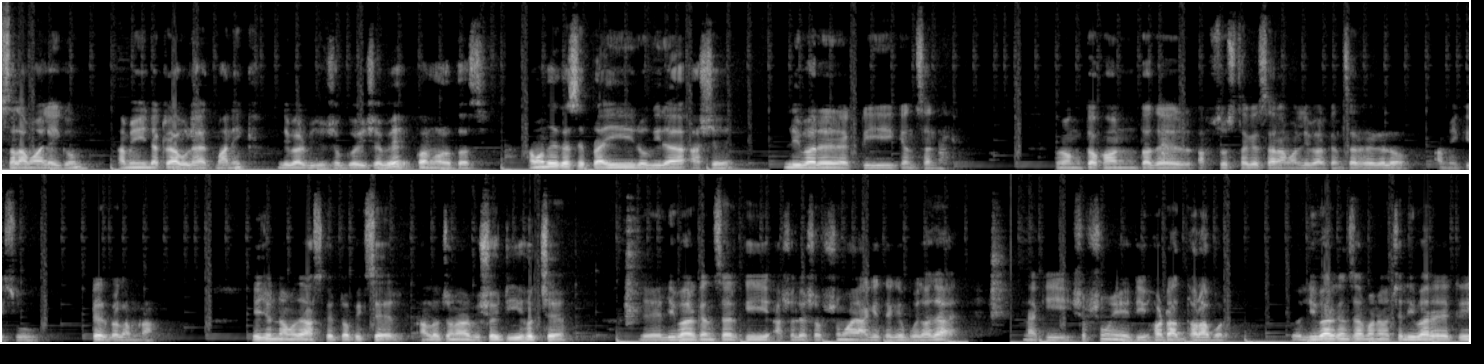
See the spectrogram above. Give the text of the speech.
আসসালামু আলাইকুম। আমি ডাক্তার আবুল হায়াত মানিক, লিভার বিশেষজ্ঞ হিসেবে কর্মরত আছি। আমাদের কাছে প্রায়ই রোগীরা আসে লিভারের একটি ক্যান্সার নিয়ে। এবং তখন তাদের আফসোস থাকে, স্যার, আমার লিভার ক্যান্সার হয়ে গেল, আমি কিছু টের পেলাম না। এই জন্য আমাদের আজকের টপিক্সের আলোচনার বিষয়টি হচ্ছে যে, লিভার ক্যান্সার কি আসলে সবসময় আগে থেকে বোঝা যায়? নাকি সবসময় এটি হঠাৎ ধরা পড়ে? তো লিভার ক্যান্সার মানে হচ্ছে লিভারের একটি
